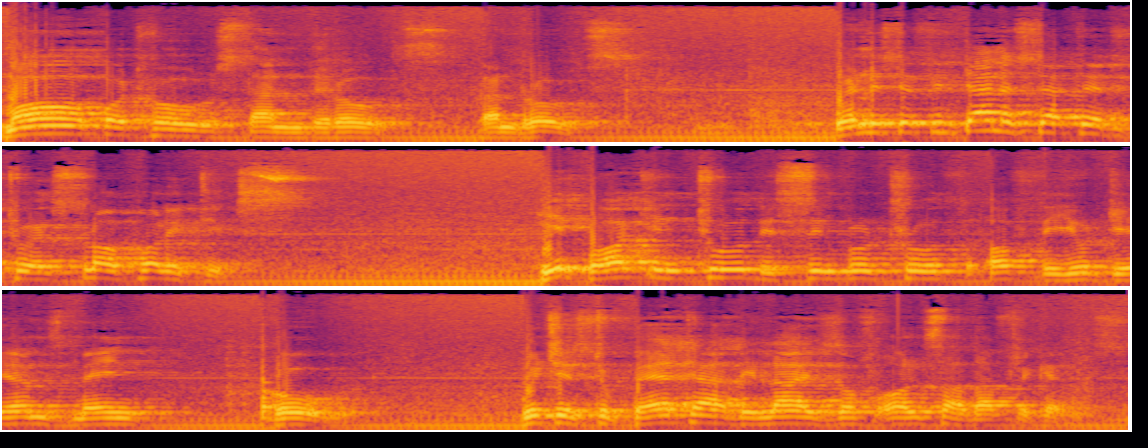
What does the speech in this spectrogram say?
More potholes than the roads, than roads. When Mr. Filtane started to explore politics, he bought into the simple truth of the UDM's main goal, which is to better the lives of all South Africans.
